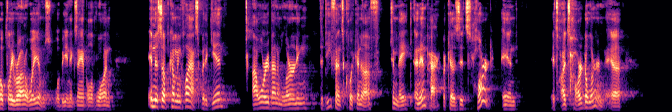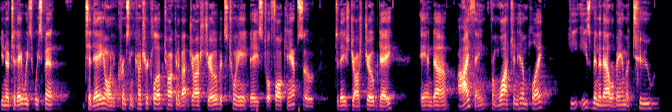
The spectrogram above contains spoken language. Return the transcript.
hopefully, Ronald Williams will be an example of one in this upcoming class. But again, I worry about him learning the defense quick enough to make an impact because it's hard and it's it's hard to learn. Uh, you know, today we we spent today on Crimson Country Club talking about Josh Jobe. It's 28 days to a fall camp, so today's Josh Jobe Day. And uh, I think from watching him play, he he's been at Alabama two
